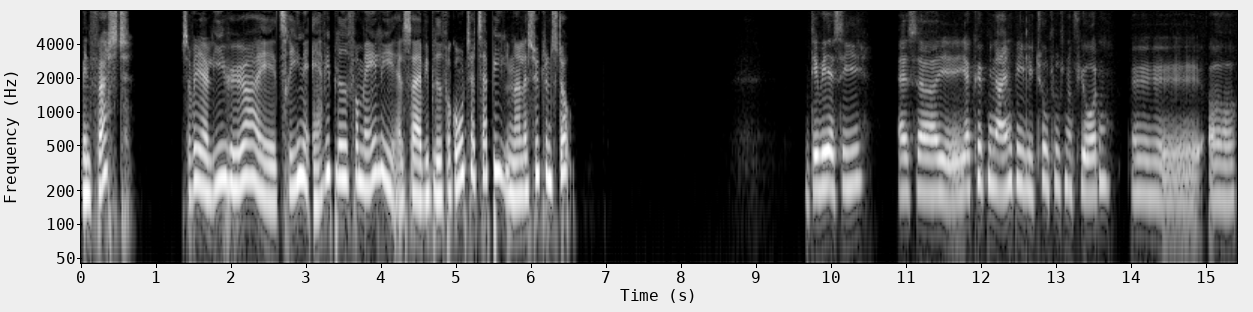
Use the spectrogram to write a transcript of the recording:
Men først, så vil jeg lige høre, Trine, er vi blevet formalige? Altså er vi blevet for gode til at tage bilen og lade cyklen stå? Det vil jeg sige. Altså, jeg købte min egen bil i 2014, øh, og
